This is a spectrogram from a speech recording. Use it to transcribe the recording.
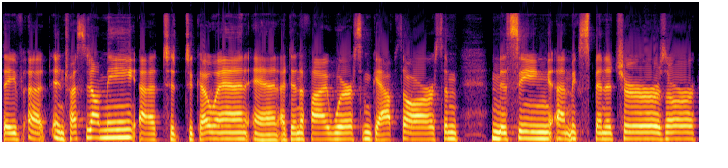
they've uh, entrusted on me uh, to, to go in and identify where some gaps are, some missing um, expenditures or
